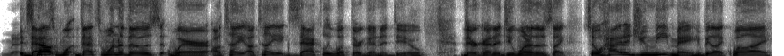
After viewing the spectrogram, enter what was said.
met? It's that's not- one that's one of those where I'll tell you I'll tell you exactly what they're gonna do. They're gonna do one of those like, so how did you meet May? He'd be like, Well, I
